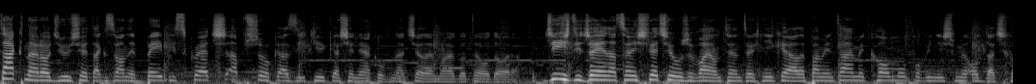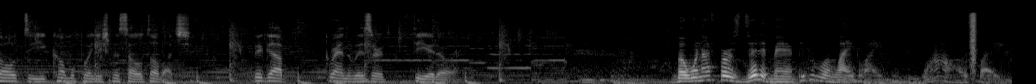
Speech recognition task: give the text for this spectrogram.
Tak narodził się tak zwany Baby Scratch, a przy okazji kilka sieniaków na ciele małego Teodora. Dziś DJ-e na całym świecie używają tę technikę, ale pamiętajmy komu powinniśmy oddać hołd i komu powinniśmy salutować. Big up Grand Wizard Theodore. But when I first did it, man, people were like, like, wow, it's like,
